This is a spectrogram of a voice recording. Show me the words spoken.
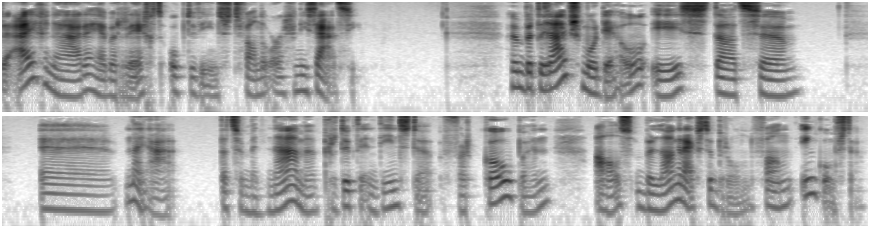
De eigenaren hebben recht op de winst van de organisatie. Hun bedrijfsmodel is dat ze, uh, nou ja, dat ze met name producten en diensten verkopen als belangrijkste bron van inkomsten.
